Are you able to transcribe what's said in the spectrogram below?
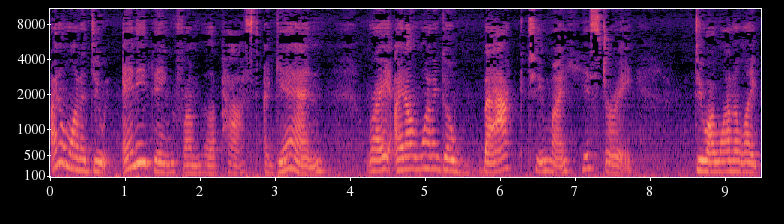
I don't want to do anything from the past again right? I don't want to go back to my history. Do I want to like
